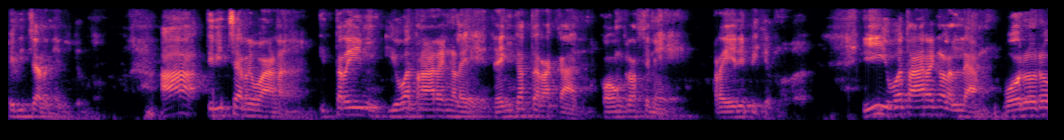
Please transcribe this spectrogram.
തിരിച്ചറിഞ്ഞിരിക്കുന്നു. ആ തിരിച്ചറിവാണ് ഇത്രയും യുവതാരങ്ങളെ രംഗത്തിറക്കാൻ കോൺഗ്രസിനെ പ്രേരിപ്പിക്കുന്നത്. ഈ യുവതാരങ്ങളെല്ലാം ഓരോരോ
